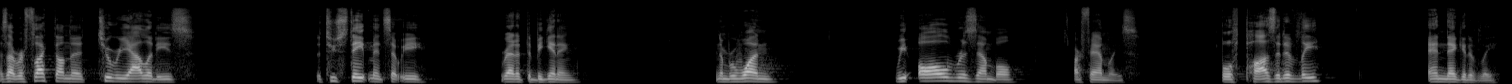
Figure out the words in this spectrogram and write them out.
as I reflect on the two realities, the two statements that we read at the beginning. Number one, we all resemble our families, both positively and negatively.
